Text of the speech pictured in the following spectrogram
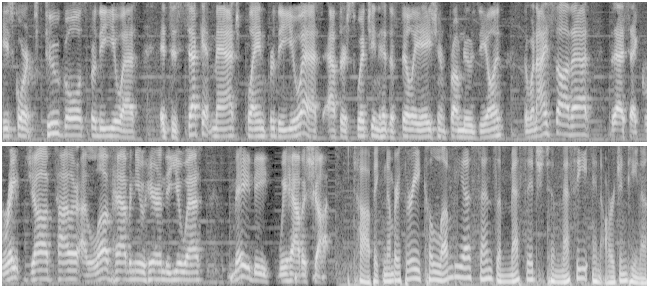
He scored two goals for the U.S. It's his second match playing for the U.S. after switching his affiliation from New Zealand. So when I saw that, I said, Great job, Tyler. I love having you here in the U.S. Maybe we have a shot. Topic number three Colombia sends a message to Messi in Argentina.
